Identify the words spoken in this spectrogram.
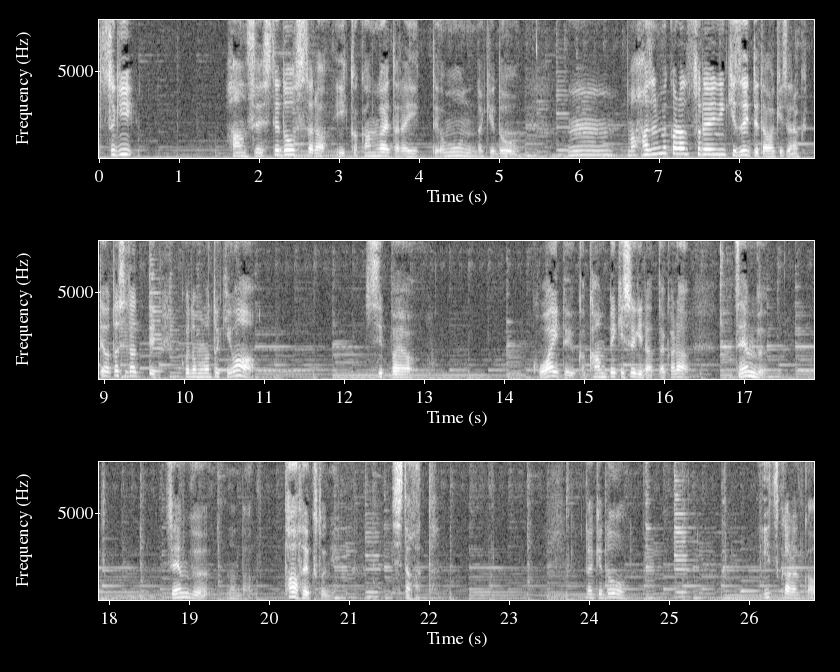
次反省してどうしたらいいか考えたらいいって思うんだけどうーんまあ初めからそれに気づいてたわけじゃなくて私だって子供の時は失敗は怖いというか完璧主義だったから全部全部なんだパーフェクトにしたかった。だけどいつからか、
